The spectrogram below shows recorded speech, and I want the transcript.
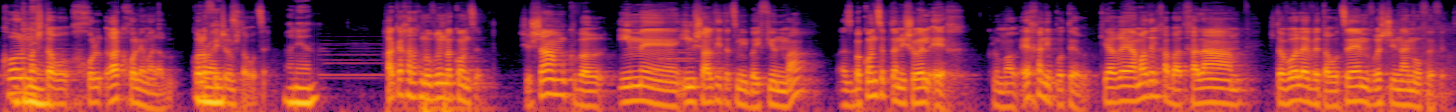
כל. מה שאתה חול, רק חולם עליו, כל Right. הפיצ'רים שאתה רוצה. מעניין. אחר כך אנחנו עוברים לקונספט, ששם כבר, אם, אה, אם שאלתי את עצמי באפיון מה, אז בקונספט אני שואל איך. כלומר, איך אני פותר? כי הרי אמרתי לך בהתחלה, שתבוא אליי ואתה רוצה מברשת שיניים מעופפת.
